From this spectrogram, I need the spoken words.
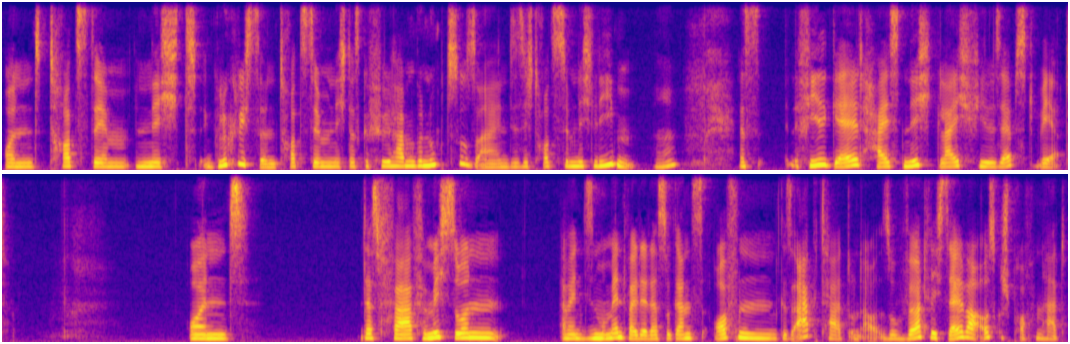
und trotzdem nicht glücklich sind, trotzdem nicht das Gefühl haben, genug zu sein, die sich trotzdem nicht lieben. Ja. Es, viel Geld heißt nicht gleich viel Selbstwert. Und das war für mich so ein, aber in diesem Moment, weil der das so ganz offen gesagt hat und so wörtlich selber ausgesprochen hat.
